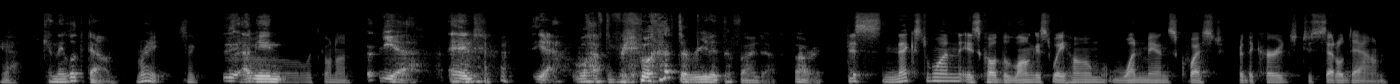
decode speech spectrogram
Yeah. can they look down Right. It's like, uh, i mean what's going on? Uh, yeah and yeah we'll have to read we'll have to read it to find out all right this next one is called The Longest Way Home One Man's Quest for the Courage to Settle Down.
